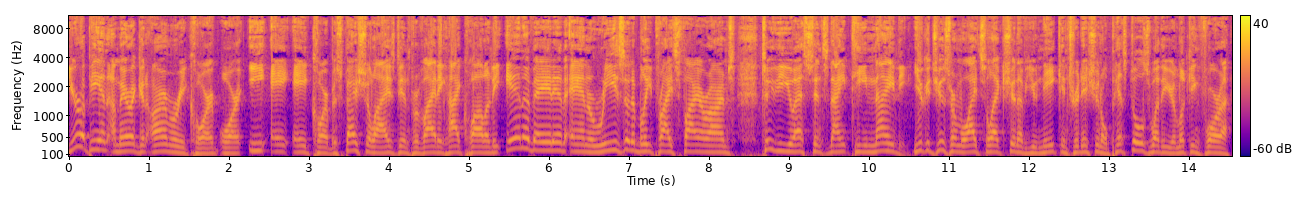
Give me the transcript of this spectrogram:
European American Armory Corp, or EAA Corp, is specialized in providing high quality, innovative, and reasonably priced firearms to the U.S. since 1990. You can choose from a wide selection of unique and traditional pistols, whether you're looking for a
